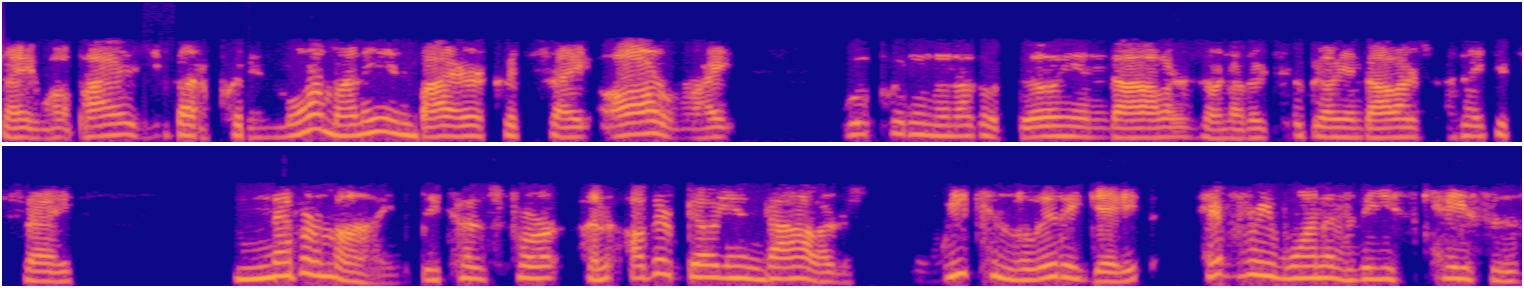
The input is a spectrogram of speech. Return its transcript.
say, well, Bayer, you've got to put in more money. And Bayer could say, all right, we'll put in another billion dollars or another two billion dollars. And they could say, never mind, because for another billion dollars, we can litigate every one of these cases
